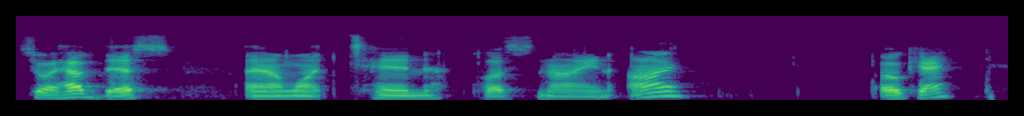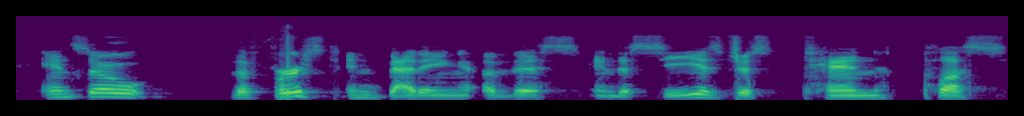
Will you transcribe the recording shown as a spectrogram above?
so I have this, and I want 10 plus 9i. Okay, and so the first embedding of this into C is just 10 plus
